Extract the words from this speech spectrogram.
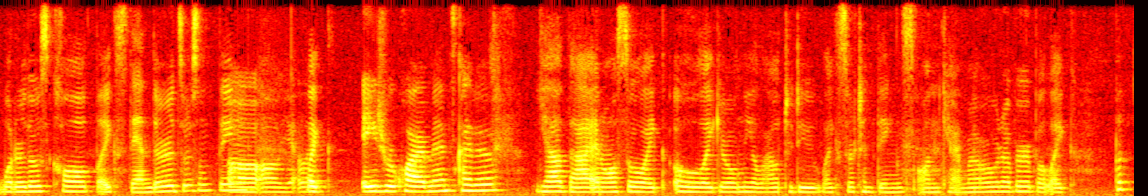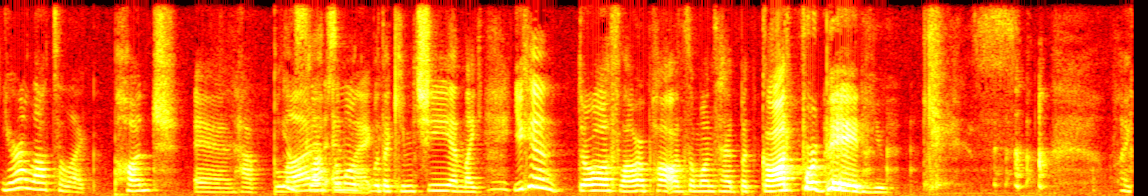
what are those called like standards or something. Oh, oh yeah, like, like age requirements, kind of. yeah that and also like oh like you're only allowed to do like certain things on camera or whatever but like But you're allowed to like punch and have you blood can slap and someone like with a kimchi and like you can throw a flower pot on someone's head but god forbid you kiss like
